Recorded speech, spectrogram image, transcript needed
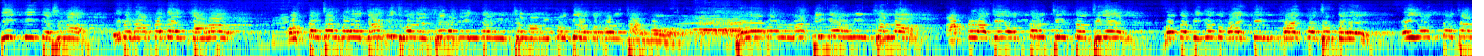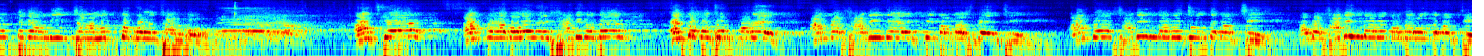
দিক নির্দেশনা। এবার আপনাদের যারা অত্যাচার করে, যা কিছু করে, সেটাকে ইনশাল্লাহ আমি প্রতিহত করে ছাড়বো ভোলাবার মাটিকে আমি ইনশাল্লাহ আপনারা যে অত্যাচারিত ছিলেন গত বিগত কয়েকদিন, কয়েক বছর ধরে। এই অত্যাচারের থেকে আমি ইনশাল্লাহ মুক্ত করে ছাড়বো। আজকে আপনারা বলেন এই স্বাধীনতার এত বছর পরে আমরা স্বাধীনে একটি বাতাস পেয়েছি। আমরা স্বাধীনভাবে চলতে পারছি। আমরা স্বাধীনভাবে কথা বলতে পারছি।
